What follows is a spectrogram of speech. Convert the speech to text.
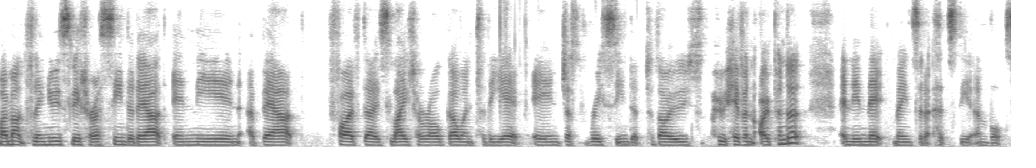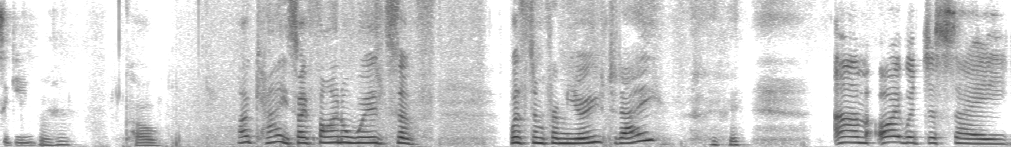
my monthly newsletter I send it out and then about five days later, I'll go into the app and just resend it to those who haven't opened it. And then that means that it hits their inbox again. Mm-hmm. Cool. Okay, so final words of wisdom from you today? um, I would just say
